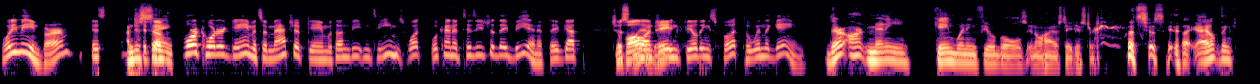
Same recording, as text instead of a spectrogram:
What do you mean, Berm? It's I'm just it's saying. a four quarter game. It's a matchup game with unbeaten teams. What what kind of tizzy should they be in if they've got Just the ball win, on baby. Jayden Fielding's foot to win the game? there aren't many game-winning field goals in Ohio State history. Let's just say, like I don't think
